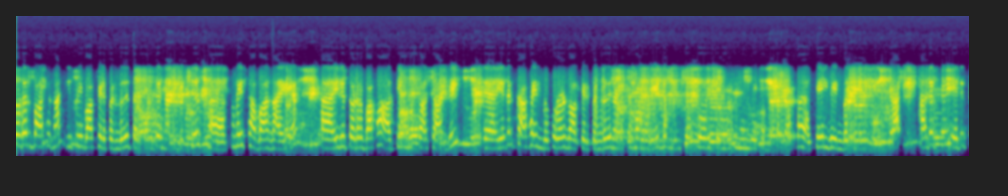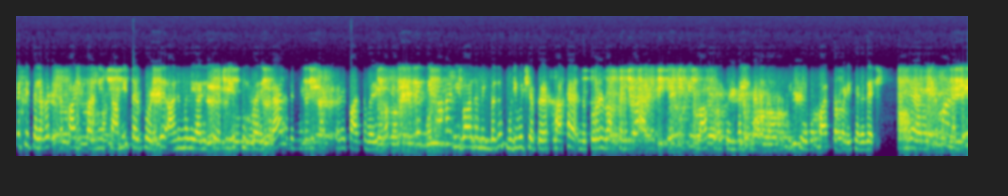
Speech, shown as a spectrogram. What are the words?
தொடர்பாக தான் இசை வாக்கெடுப்பு என்பது தற்பொழுது நடைபெற்று துணை சபாநாயகர் இது தொடர்பாக அதிமுக சார்பில் எதற்காக இந்த குரல் வாக்கெடுப்பு என்பது நடத்தப்பட வேண்டும் என்ற கோரிக்கை என்பது முன்வைக்கப்பட்டதாக கேள்வி என்பது வருகிறார். அதற்கு எதிர்க்கட்சித் தலைவர் எடப்பாடி பழனிசாமி தற்பொழுது அனுமதி அளித்து பேசி வருகிறார். அதன் நிகழ்வு காட்சிகளை பார்த்து வருகிறோம். இதற்கான விவாதம் என்பது முடிவுற்ற பிறகாக இந்த குரல் வாக்கெடுப்பு அல்லது எண்ணிக்கை வாக்கெடுப்பு என்பது எதிர்பார்க்கப்படுகிறது. அந்த தீர்மானத்தை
